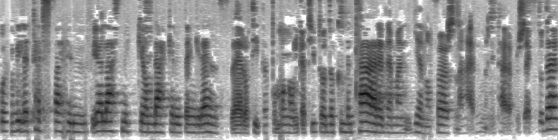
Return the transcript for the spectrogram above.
Och jag ville testa hur, för jag har läst mycket om Läkare utan gränser och tittat på många olika typer av dokumentärer där man genomför sådana här humanitära projekt. Och där,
